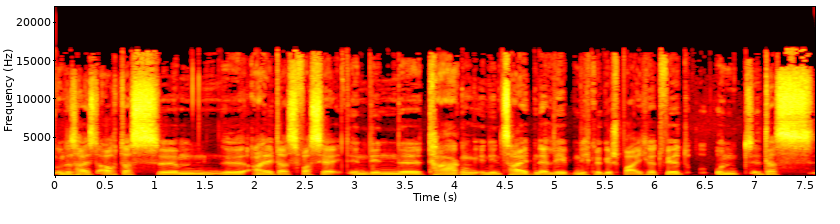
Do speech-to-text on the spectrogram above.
und das heißt auch, dass ähm, äh, all das, was er in den äh, Tagen, in den Zeiten erlebt, nicht mehr gespeichert wird und dass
